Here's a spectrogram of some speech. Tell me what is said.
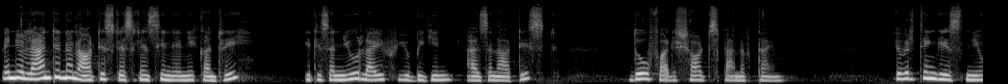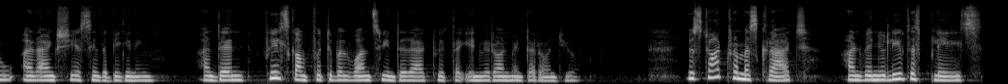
When you land in an artist residency in any country, it is a new life you begin as an artist, though for a short span of time. Everything is new and anxious in the beginning, and then feels comfortable once you interact with the environment around you. You start from a scratch, and when you leave the place,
